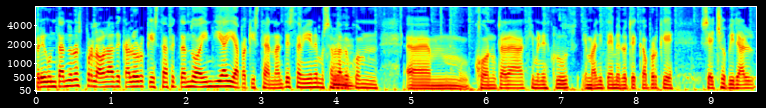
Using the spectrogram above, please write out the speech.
preguntándonos por la ola de calor que está afectando a India y a Pakistán. Antes también hemos hablado Mm. con, em, con Clara Jiménez Cruz en Maldita Hemeroteca porque se ha hecho viral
